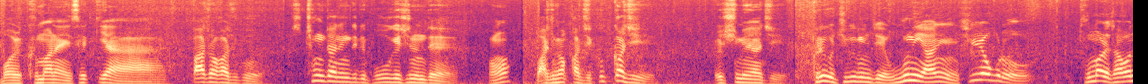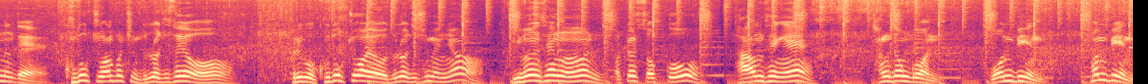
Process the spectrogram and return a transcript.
뭘 그만해 이 새끼야. 빠져가지고 시청자님들이 보고 계시는데 어 마지막까지 끝까지 열심히 해야지. 그리고 지금 이제 운이 아닌 실력으로 두 마리 잡았는데 구독 좀 한 번씩 눌러주세요. 그리고 구독, 좋아요 눌러주시면요. 이번 생은 어쩔 수 없고, 다음 생에 장정권, 원빈, 현빈,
